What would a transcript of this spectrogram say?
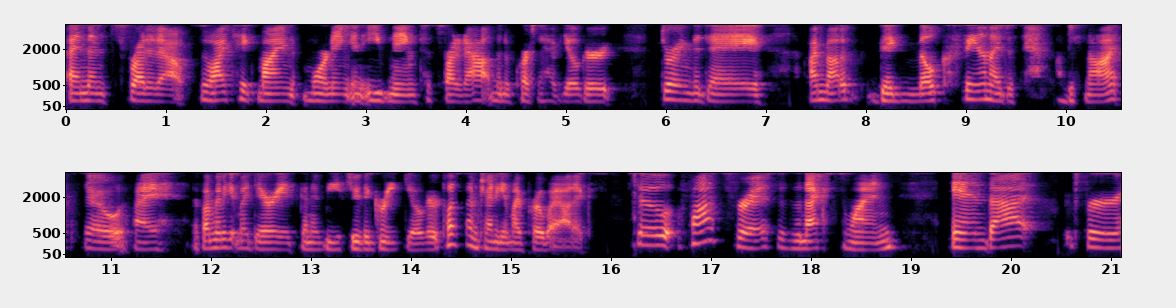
and then spread it out. So I take mine morning and evening to spread it out. And then, of course, I have yogurt during the day. I'm not a big milk fan. I just, I'm just not. So if I, if I'm going to get my dairy, it's going to be through the Greek yogurt. Plus, I'm trying to get my probiotics. So phosphorus is the next one. And that for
